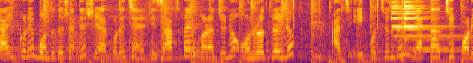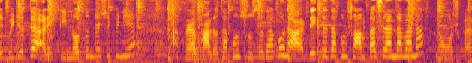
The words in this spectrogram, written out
লাইক করে বন্ধুদের সাথে শেয়ার করে চ্যানেলটি সাবস্ক্রাইব করার জন্য অনুরোধ রইল। আজ এই পর্যন্তই, দেখা হচ্ছে পরের ভিডিওতে আরেকটি নতুন রেসিপি নিয়ে। আপনারা ভালো থাকুন সুস্থ থাকুন আর দেখতে থাকুন সম্পাস রান্নাবান্না। নমস্কার।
